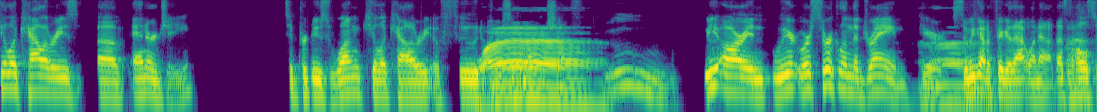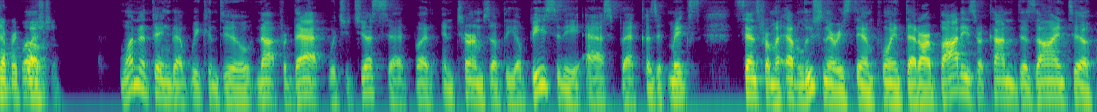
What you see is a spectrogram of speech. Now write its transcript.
kilocalories of energy to produce one kilocalorie of food wow. on the supermarket shelf. Ooh. We are in we're we're circling the drain here. Uh, so we got to figure that one out. That's a whole separate well, question. One of the things that we can do, not for that, what you just said, but in terms of the obesity aspect, because it makes sense from an evolutionary standpoint that our bodies are kind of designed to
